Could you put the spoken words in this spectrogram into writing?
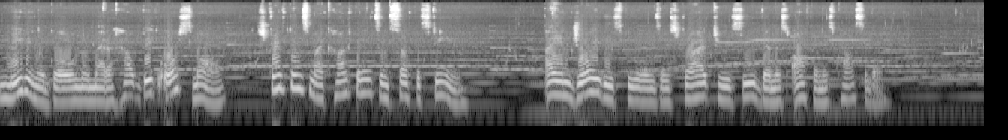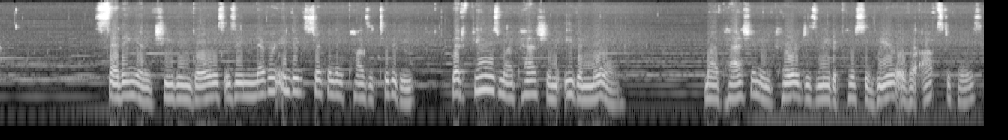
Meeting a goal, no matter how big or small, strengthens my confidence and self-esteem. I enjoy these feelings and strive to receive them as often as possible. Setting and achieving goals is a never-ending circle of positivity that fuels my passion even more. My passion encourages me to persevere over obstacles,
